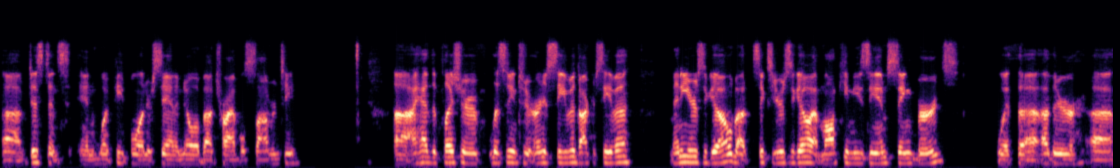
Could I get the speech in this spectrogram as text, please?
uh, distance in what people understand and know about tribal sovereignty. Uh, I had the pleasure of listening to Ernest Siva, Dr. Siva, many years ago, about six years ago, at Malki Museum, sing birds with uh, other uh,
